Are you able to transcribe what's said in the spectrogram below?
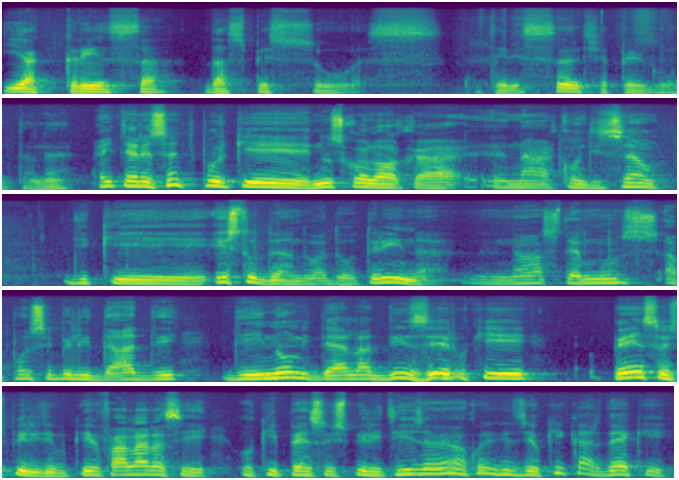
e a crença das pessoas? Interessante a pergunta, né? É interessante porque nos coloca na condição de que, estudando a doutrina, nós temos a possibilidade de, em nome dela, dizer o que pensa o Espiritismo. Porque falar assim, o que pensa o Espiritismo é a mesma coisa que dizer o que Kardec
